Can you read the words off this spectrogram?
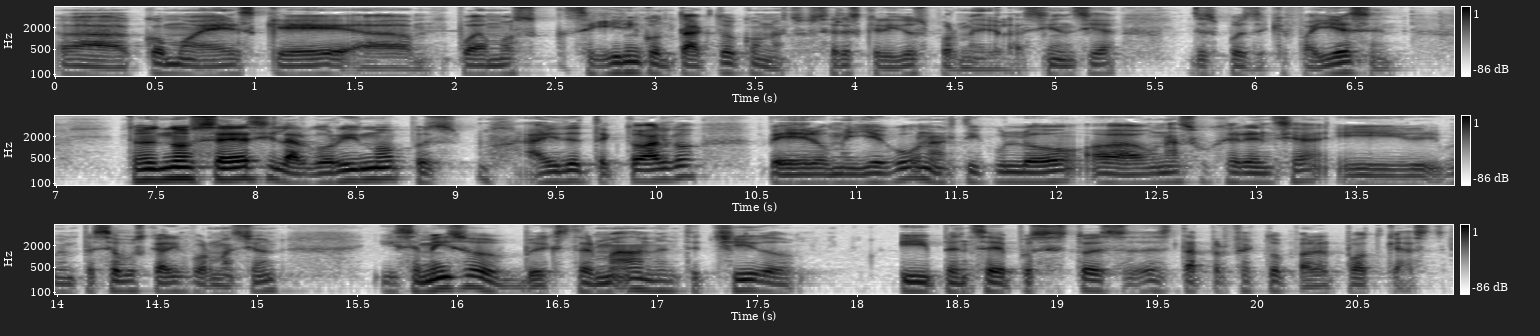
Ah, cómo es que uh, podemos seguir en contacto con nuestros seres queridos por medio de la ciencia después de que fallecen. Entonces no sé si el algoritmo, pues ahí detectó algo, pero me llegó un artículo, uh, una sugerencia y empecé a buscar información y se me hizo extremadamente chido y pensé, pues esto es, está perfecto para el podcast.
